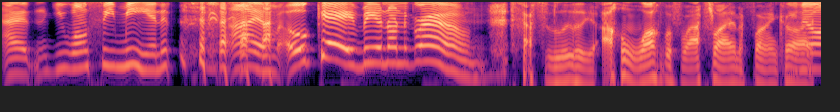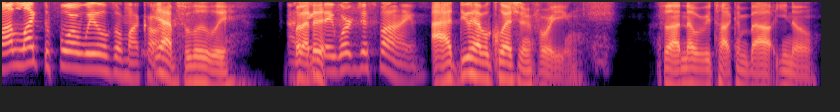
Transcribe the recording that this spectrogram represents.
and you won't see me in it. I am okay being on the ground. Absolutely. I'll walk before I fly in a flying car. You know, I like the four wheels on my car. yeah, absolutely. I but I think they work just fine. I do have a question for you. So I know we are talking about, you know,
